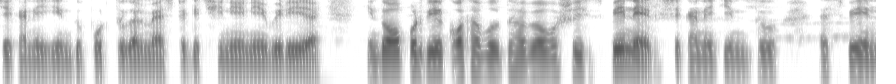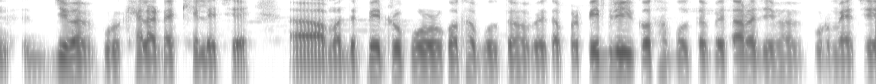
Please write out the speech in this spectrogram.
সেখানেই কিন্তু পর্তুগাল ম্যাচটাকে ছিনিয়ে নিয়ে বেরিয়ে যায়। কিন্তু অপরদিকে কথা বলতে হবে অবশ্যই স্পেনের। সেখানে কিন্তু স্পেন যেভাবে পুরো খেলাটা খেলেছে আমাদের পেড্রো পোরোর কথা বলতে হবে, তারপর পেদ্রির কথা বলতে হবে, তারা যেভাবে পুরো ম্যাচে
